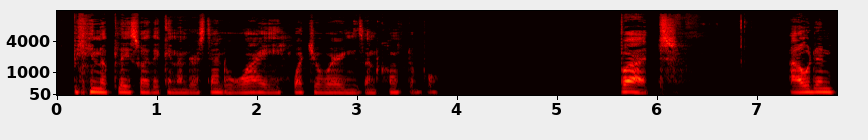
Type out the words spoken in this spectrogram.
be in a place where they can understand why what you're wearing is uncomfortable. But I wouldn't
